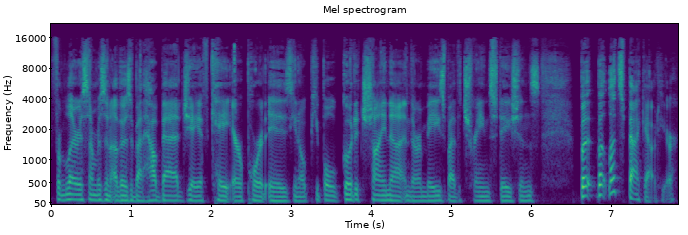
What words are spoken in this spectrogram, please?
from Larry Summers and others about how bad JFK Airport is. You know, people go to China and they're amazed by the train stations. But but let's back out here.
